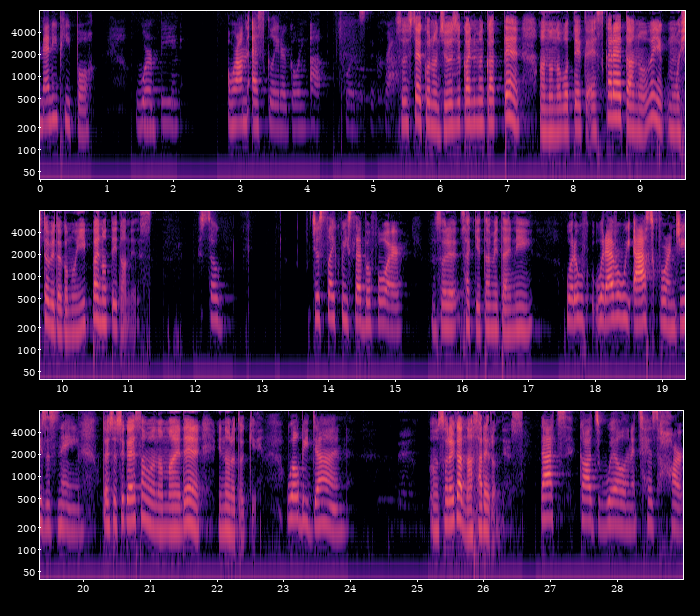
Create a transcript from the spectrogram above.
many people were being, were on the escalator going up towards the cross. そしてこの十字架に向かってあの登っていくエスカレーターの上にもう人々がもういっぱい乗っていたんです So, just like we said before, それさっき言ったみたいに whatever, whatever we ask for in Jesus' name 私たちがイエス様の名前で祈るとき will be done. それがなされるんです That's God's will and it's His heart.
